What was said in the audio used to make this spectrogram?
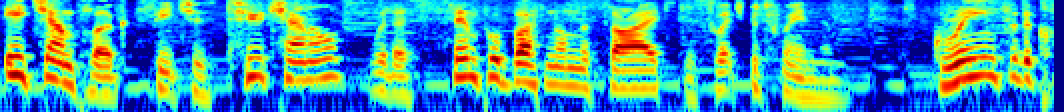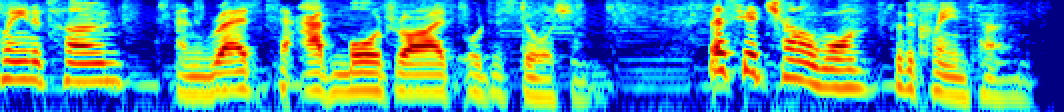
Each amp plug features two channels with a simple button on the side to switch between them. Green for the cleaner tone and red to add more drive or distortion. Let's hear channel 1 for the clean tones.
